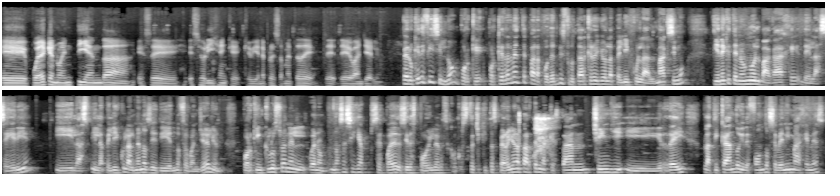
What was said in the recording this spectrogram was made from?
eh, puede que no entienda ese, ese origen que, que viene precisamente de, de- de Evangelion. Pero qué difícil, ¿no? Porque, porque realmente para poder disfrutar, creo yo, la película al máximo, tiene que tener uno el bagaje de la serie y, las, y la película, al menos de The End of Evangelion, porque incluso en el, bueno, no sé si ya se puede decir spoilers con cosas chiquitas, pero hay una parte en la que están Shinji y Rey platicando y de fondo se ven imágenes.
